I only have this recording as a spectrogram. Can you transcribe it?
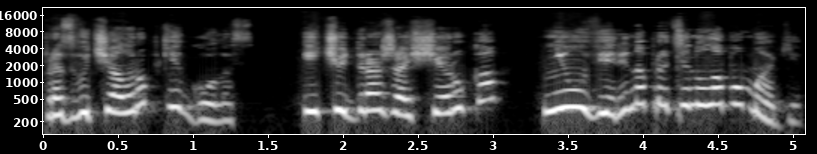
Прозвучал робкий голос, и чуть дрожащая рука неуверенно протянула бумаги.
